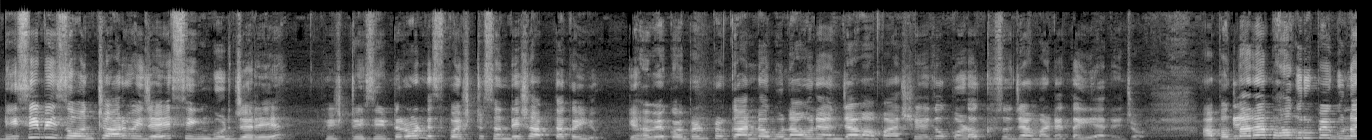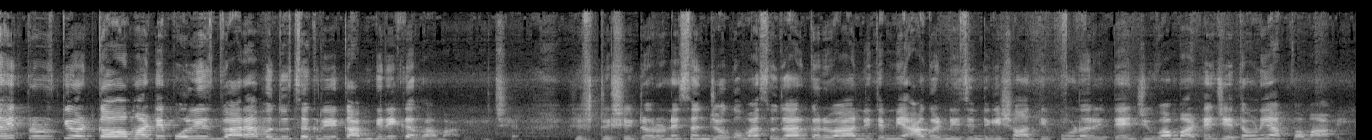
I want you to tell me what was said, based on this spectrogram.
ડીસીબી ઝોન ચાર, વિજયસિંહ ગુર્જરે હિસ્ટ્રી સીટરોને સ્પષ્ટ સંદેશ આપતા કહ્યું કે હવે કોઈપણ પ્રકારના ગુનાઓને અંજામ અપાશે તો કડક સજા માટે તૈયાર રહેજો આ પગલાંના ભાગરૂપે ગુનાહિત પ્રવૃત્તિઓ અટકાવવા માટે પોલીસ દ્વારા વધુ સક્રિય કામગીરી કરવામાં આવી છે હિસ્ટ્રી શીટરોને સંજોગોમાં સુધાર કરવા અને તેમની આગળની જિંદગી શાંતિપૂર્ણ રીતે જીવવા માટે ચેતવણી આપવામાં આવી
